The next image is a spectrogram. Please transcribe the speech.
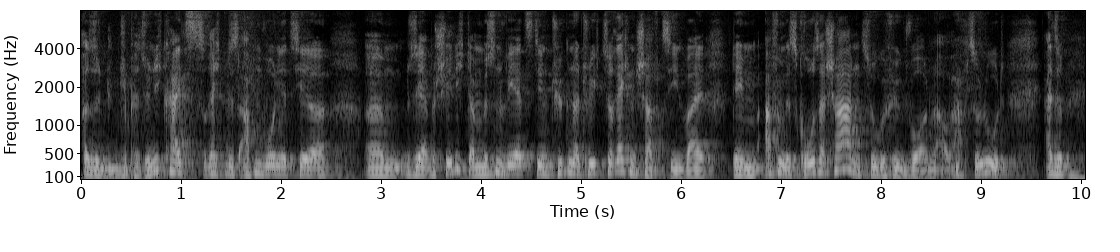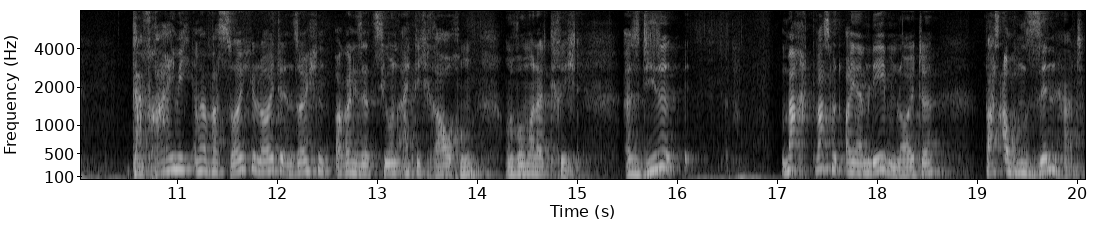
also die Persönlichkeitsrechte des Affen wurden jetzt hier ähm, sehr beschädigt. Da müssen wir jetzt den Typen natürlich zur Rechenschaft ziehen, weil dem Affen ist großer Schaden zugefügt worden. Aber absolut. Also da frage ich mich immer, was solche Leute in solchen Organisationen eigentlich rauchen und wo man das kriegt. Also diese macht was mit eurem Leben, Leute, was auch einen Sinn hat.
